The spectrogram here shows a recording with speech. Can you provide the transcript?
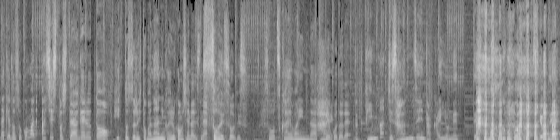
だけどそこまでアシストしてあげるとヒットする人が何人かいるかもしれないですね。そうですそうです。そう使えばいいんだっていうことで、だってピンバッジ3000円高いよねって思思いますよね。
